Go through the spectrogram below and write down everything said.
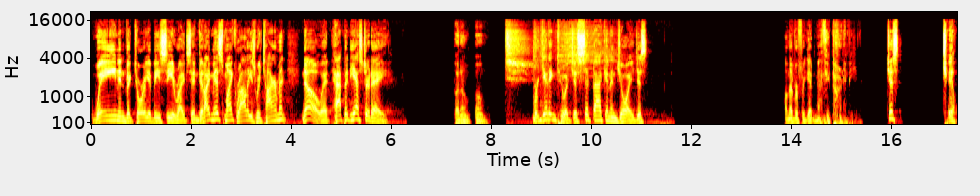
Wayne in Victoria, BC writes in Did I miss Mike Reilly's retirement? No, it happened yesterday. Boom, boom. We're getting to it. Just sit back and enjoy. Just. I'll never forget Matthew Barnaby. Just chill.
